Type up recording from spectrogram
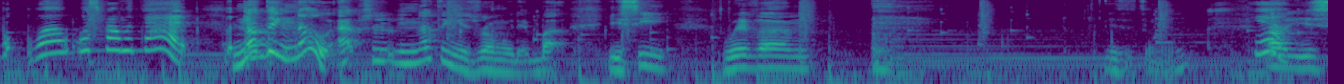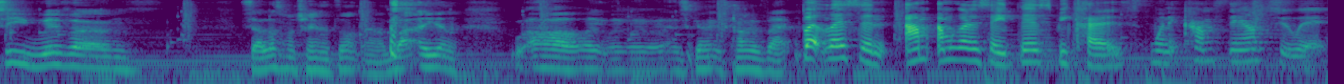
wh- well, what's wrong with that? Nothing, no, absolutely nothing is wrong with it. But you see, with um, is it still on? Yeah. Oh, you see, with um, see, I lost my train of thought now. But uh, yeah, oh wait, wait, wait, wait, it's, gonna, it's coming back. But listen, I'm I'm gonna say this because when it comes down to it,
